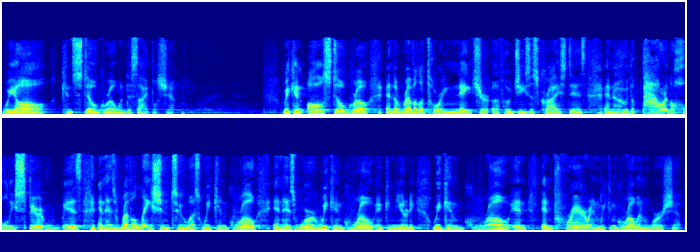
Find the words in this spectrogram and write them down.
We all can still grow in discipleship. We can all still grow in the revelatory nature of who Jesus Christ is and who the power of the Holy Spirit is in his revelation to us. We can grow in his word. We can grow in community. We can grow in, in prayer and we can grow in worship.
